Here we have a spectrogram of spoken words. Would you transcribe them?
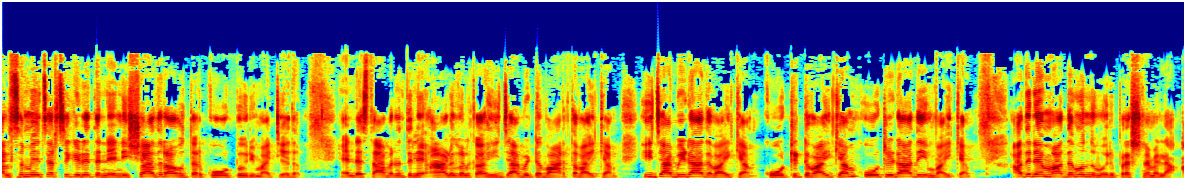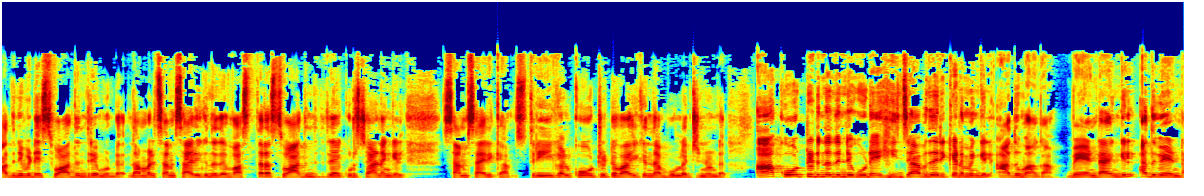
തത്സമയ ചർച്ചയ്ക്കിടെ തന്നെ നിഷാദ് റാവുത്തർ കോട്ടൂരി മാറ്റിയത്. എന്റെ സ്ഥാപനത്തിലെ ആളുകൾക്ക് ഹിജാബിട്ട് വാർത്ത വായിക്കാം. ഹിജാബ് ഇടാതെ വായിക്കാം. കോട്ടിട്ട് വായിക്കാം. കോട്ടിടാതെയും വായിക്കാം. അതിന് മതമൊന്നും ഒരു പ്രശ്നമല്ല. അതിനിവിടെ സ്വാതന്ത്ര്യമുണ്ട്. നമ്മൾ സംസാരിക്കുന്നത് വസ്ത്ര സ്വാതന്ത്ര്യത്തെക്കുറിച്ചാണെങ്കിൽ സംസാരിക്കാം. സ്ത്രീകൾ കോട്ടിട്ട് വായിക്കുന്ന ബുള്ളറ്റിനുണ്ട്. ആ കോട്ടിടുന്നതിന്റെ കൂടെ ഹിജാബ് ധരിക്കണമെങ്കിൽ അതുമാകാം. വേണ്ട എങ്കിൽ അത് വേണ്ട.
